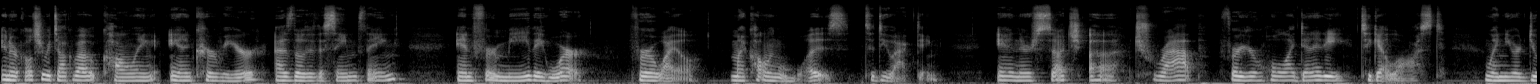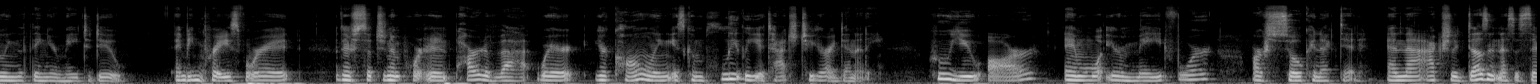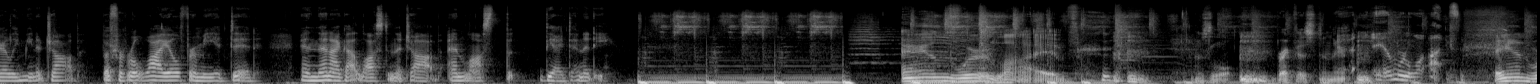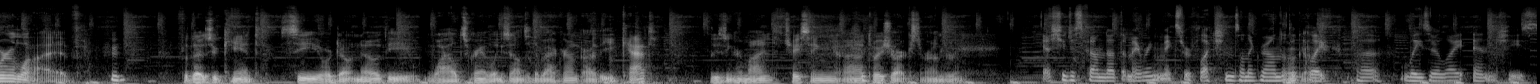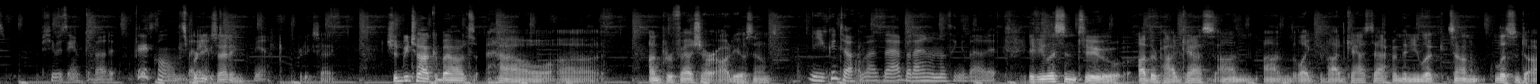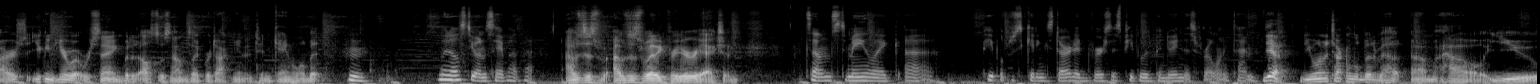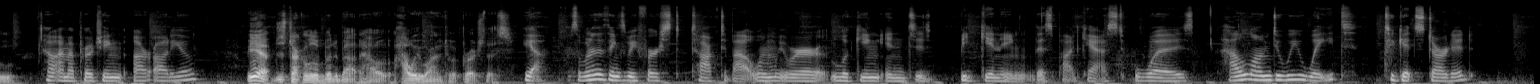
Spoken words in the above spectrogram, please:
In our culture, we talk about calling and career as though they're the same thing. And for me, they were for a while. My calling was to do acting. And there's such a trap for your whole identity to get lost when you're doing the thing you're made to do and being praised for it. There's such an important part of that where your calling is completely attached to your identity. Who you are and what you're made for are so connected. And that actually doesn't necessarily mean a job. But for a while, for me, it did. And then I got lost in the job and lost the, the identity. And we're live. There's a little breakfast in there. And we're live. And we're live. For those who can't see or don't know, the wild scrambling sounds in the background are the cat losing her mind, chasing uh, toy sharks around the room. Yeah, she just found out that my ring makes reflections on the ground that look Okay. like uh, laser light, and she's she was amped about it. Very calm. It's pretty amped. exciting. Yeah. It's pretty exciting. Should we talk about how uh, unprofesh our audio sounds? You can talk about that, but I know nothing about it. If you listen to other podcasts on on like the podcast app, and then you look sound listen to ours, you can hear what we're saying, but it also sounds like we're talking in a tin can a little bit. What else do you want to say about that? I was just I was just waiting for your reaction. It sounds to me like uh, people just getting started versus people who've been doing this for a long time. Yeah. Do you want to talk a little bit about um, how you? How I'm approaching our audio. Yeah, just talk a little bit about how how we wanted to approach this. Yeah. So one of the things we first talked about when we were looking into beginning this podcast was how long do we wait to get started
